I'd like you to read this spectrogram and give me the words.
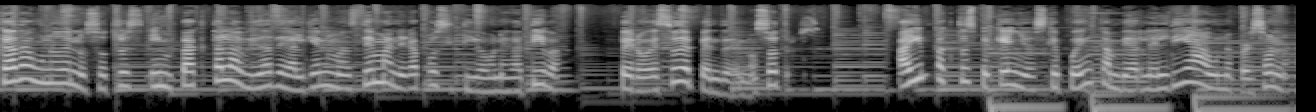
cada uno de nosotros impacta la vida de alguien más de manera positiva o negativa, pero eso depende de nosotros. Hay impactos pequeños que pueden cambiarle el día a una persona,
